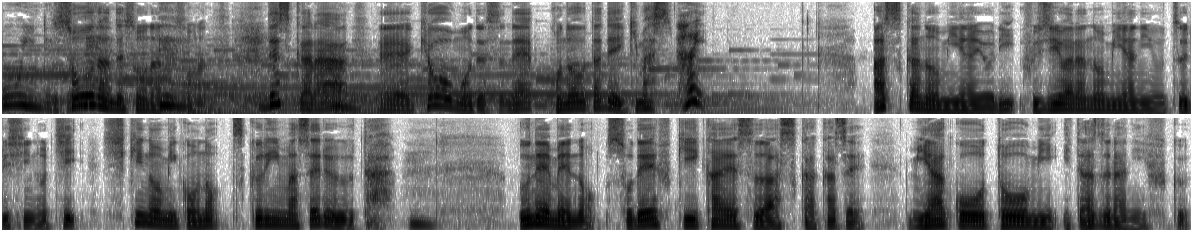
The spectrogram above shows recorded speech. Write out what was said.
多いんですよね。そうなんですそうなんです、ええ。そうなんです。ですから、うん。えー今日もですねこの歌でいきます。はい。「飛鳥宮より藤原宮に移りしのち四季の巫女の作りませる歌」うねめの袖吹き返す飛鳥風都を遠みいたずらに吹く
